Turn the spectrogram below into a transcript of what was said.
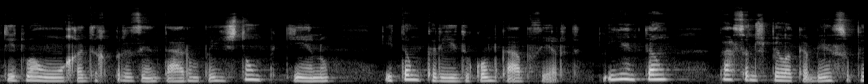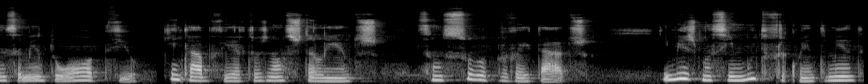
tido a honra de representar um país tão pequeno e tão querido como Cabo Verde. E então passa-nos pela cabeça o pensamento óbvio que em Cabo Verde os nossos talentos são subaproveitados e, mesmo assim, muito frequentemente,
